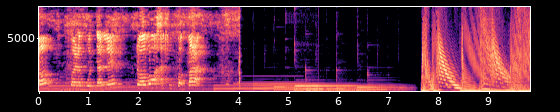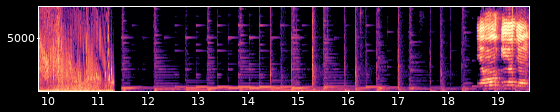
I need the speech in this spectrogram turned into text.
para contarle todo a su papá. Ian Jay.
